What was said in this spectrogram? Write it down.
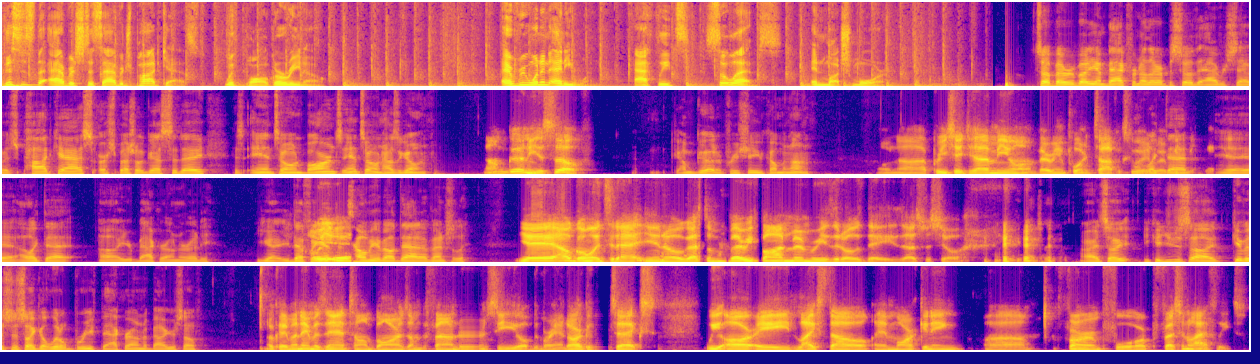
This is the Average to Savage podcast with Paul Garino. Everyone and anyone, athletes, celebs, and much more. What's up, everybody? I'm back for another episode of the Average Savage podcast. Our special guest today is Antone Barnes. Antone, how's it going? I'm good. And yourself? I'm good. Appreciate you coming on. Well, nah, I appreciate you having me on. Very important topics. I with like that. Yeah, yeah. I like that. Uh, your background already. You got. You definitely Oh, have to tell me about that eventually. Yeah, I'll go into that. You know, got some very fond memories of those days. That's for sure. Gotcha. All right. So, could you just uh, give us just like a little brief background about yourself? Okay, my name is Antone Barnes. I'm the founder and CEO of the Brand Architects. We are a lifestyle and marketing uh, firm for professional athletes.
